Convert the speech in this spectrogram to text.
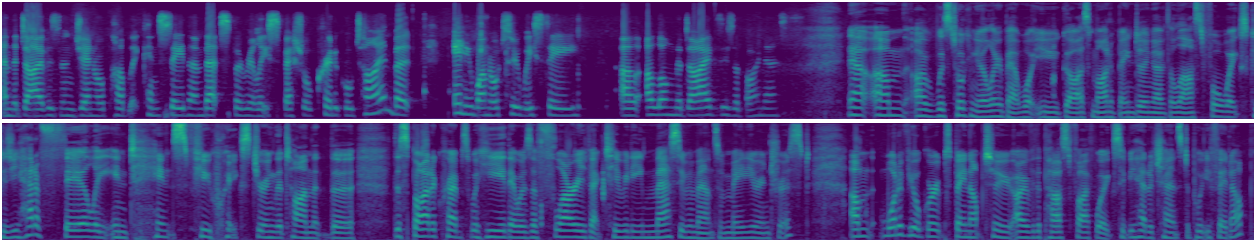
and the divers and general public can see them, that's the really special critical time. But any one or two we see uh, along the dives is a bonus. Now, um, I was talking earlier about what you guys might have been doing over the last four weeks because you had a fairly intense few weeks during the time that the the spider crabs were here. There was a flurry of activity, massive amounts of media interest. Um, what have your groups been up to over the past five weeks? Have you had a chance to put your feet up?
